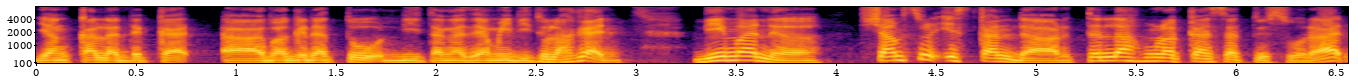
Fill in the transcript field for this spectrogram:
yang kalah dekat uh, Baga Datuk di tangan Zamidi itulah kan di mana Syamsul Iskandar telah mengeluarkan satu surat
